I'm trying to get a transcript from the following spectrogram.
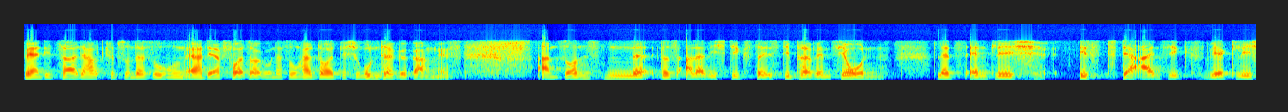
während die Zahl der Hautkrebsuntersuchungen, äh, der Vorsorgeuntersuchungen halt deutlich runtergegangen ist. Ansonsten das Allerwichtigste ist die Prävention. Letztendlich ist der einzig wirklich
